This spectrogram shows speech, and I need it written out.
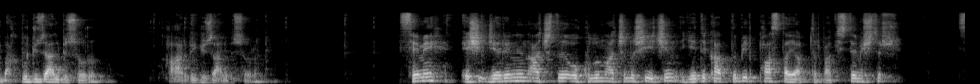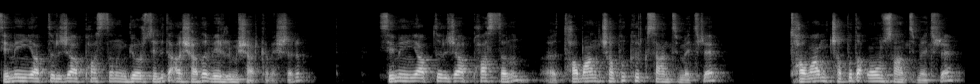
Bak bu güzel bir soru. Harbi güzel bir soru. Semih eşi Ceren'in açtığı okulun açılışı için 7 katlı bir pasta yaptırmak istemiştir. Semih'in yaptıracağı pastanın görseli de aşağıda verilmiş arkadaşlarım. Semih'in yaptıracağı pastanın e, taban çapı 40 santimetre, tavan çapı da 10 santimetre.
